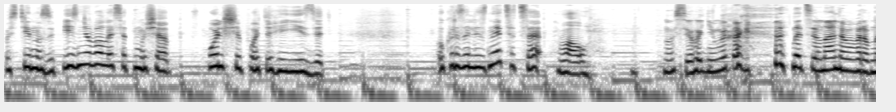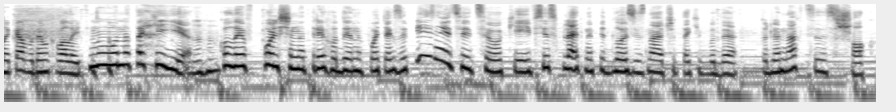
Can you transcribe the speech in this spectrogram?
постійно запізнювалися, тому що в Польщі потяги їздять. Укрзалізниця це вау. Ну, сьогодні ми так національного виробника будемо хвалити. Ну воно так і є. Мгм. Коли в Польщі на три години потяг запізнюється, і це окей, і всі сплять на підлозі, знають, що так і буде, то для нас це шок.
